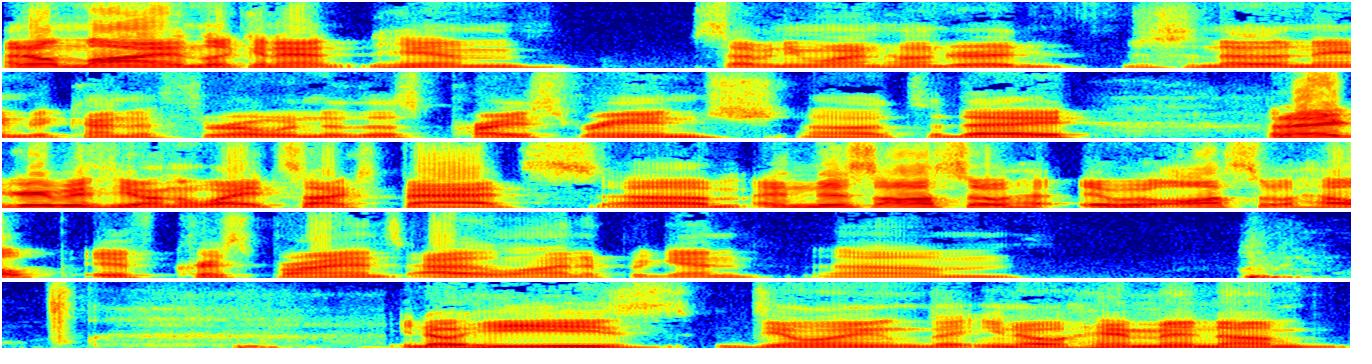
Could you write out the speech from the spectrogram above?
I don't mind looking at him, 7,100, just another name to kind of throw into this price range uh, today. But I agree with you on the White Sox bats. Um, and this also, it will also help if Kris Bryant's out of the lineup again. Um, you know, he's dealing that, you know, him and um,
